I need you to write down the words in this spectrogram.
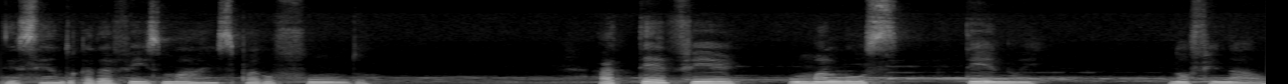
descendo cada vez mais para o fundo, até ver uma luz tênue no final.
